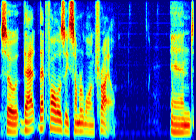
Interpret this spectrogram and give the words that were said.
So that that follows a summer long trial, and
